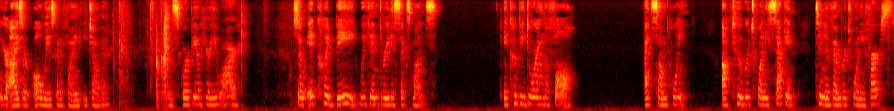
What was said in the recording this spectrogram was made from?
your eyes are always going to find each other. And Scorpio, here you are. So it could be within three to six months. It could be during the fall at some point. October 22nd to November 21st.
